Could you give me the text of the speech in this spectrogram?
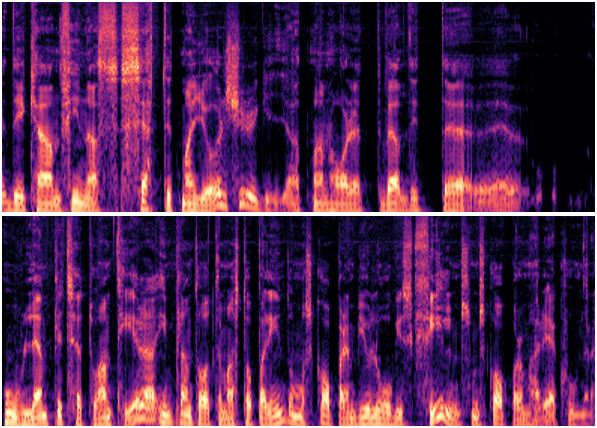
det kan finnas sättet man gör kirurgi, att man har ett väldigt eh, olämpligt sätt att hantera implantaten. Man stoppar in dem och skapar en biologisk film som skapar de här reaktionerna.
